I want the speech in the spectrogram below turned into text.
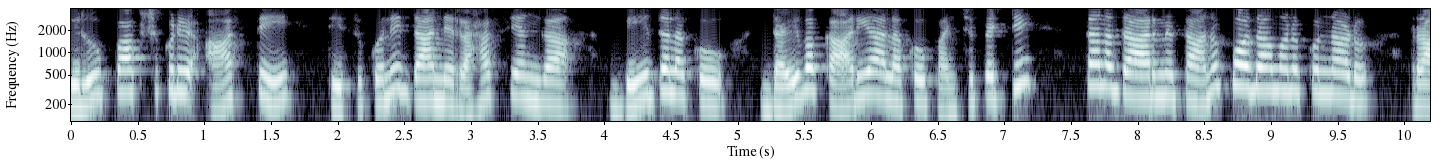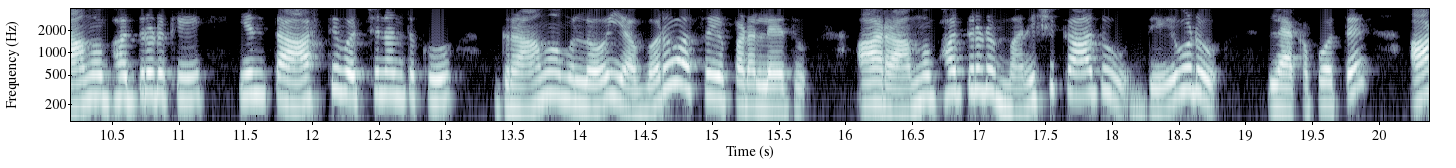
విరూపాక్షకుడి ఆస్తి తీసుకొని దాన్ని రహస్యంగా బీదలకు దైవ కార్యాలకు పంచిపెట్టి తన దారిని తాను పోదామనుకున్నాడు. రామభద్రుడికి ఇంత ఆస్తి వచ్చినందుకు గ్రామములో ఎవ్వరూ అసూయపడలేదు. ఆ రామభద్రుడు మనిషి కాదు దేవుడు. లేకపోతే ఆ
